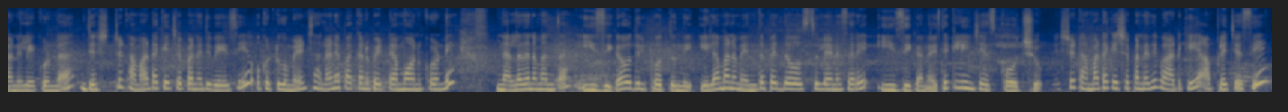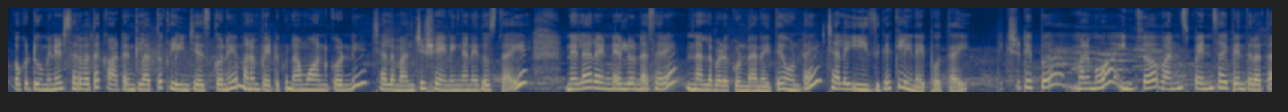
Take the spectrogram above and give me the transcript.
పని లేకుండా జస్ట్ టమాటా కెచప్ అనేది వేసి ఒక టూ మినిట్స్ అలానే పక్కన పెట్టాము అనుకోండి నల్లదనం అంతా ఈజీగా వదిలిపోతుంది. ఇలా మనం ఎంత పెద్ద వస్తువులైనా సరే ఈజీగానైతే క్లీన్ చేసుకోవచ్చు. జస్ట్ టమాటా కెచప్ అనేది వాటికి అప్లై చేసి ఒక టూ మినిట్స్ తర్వాత కాటన్ క్లాత్తో క్లీన్ చేసుకొని మనం పెట్టుకున్నాము అనుకోండి చాలా మంచి షైనింగ్ అనేది వస్తాయి. నెల రెండు నెలలు ఉన్నా సరే నల్లబడకుండానైతే ఉంటాయి చాలా ఈజీగా క్లీన్ అయిపోతాయి. నెక్స్ట్ టిప్ మనము ఇంట్లో వన్స్ పెన్స్ అయిపోయిన తర్వాత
